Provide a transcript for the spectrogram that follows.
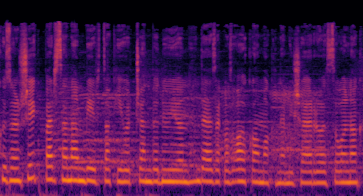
Közönség persze nem bírta ki, hogy csendben üljön, de ezek az alkalmak nem is erről szólnak.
